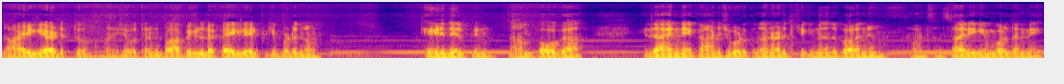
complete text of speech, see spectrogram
നാഴിക അടുത്തു. മനുഷ്യപുത്രൻ പാപികളുടെ കയ്യിൽ ഏൽപ്പിക്കപ്പെടുന്നു. എഴുന്നേൽപ്പിൻ. നാം പോക. ഇതാ എന്നെ കാണിച്ചു കൊടുക്കുന്നവൻ അടുത്തിരിക്കുന്നതെന്ന് പറഞ്ഞു. അവൻ സംസാരിക്കുമ്പോൾ തന്നെ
